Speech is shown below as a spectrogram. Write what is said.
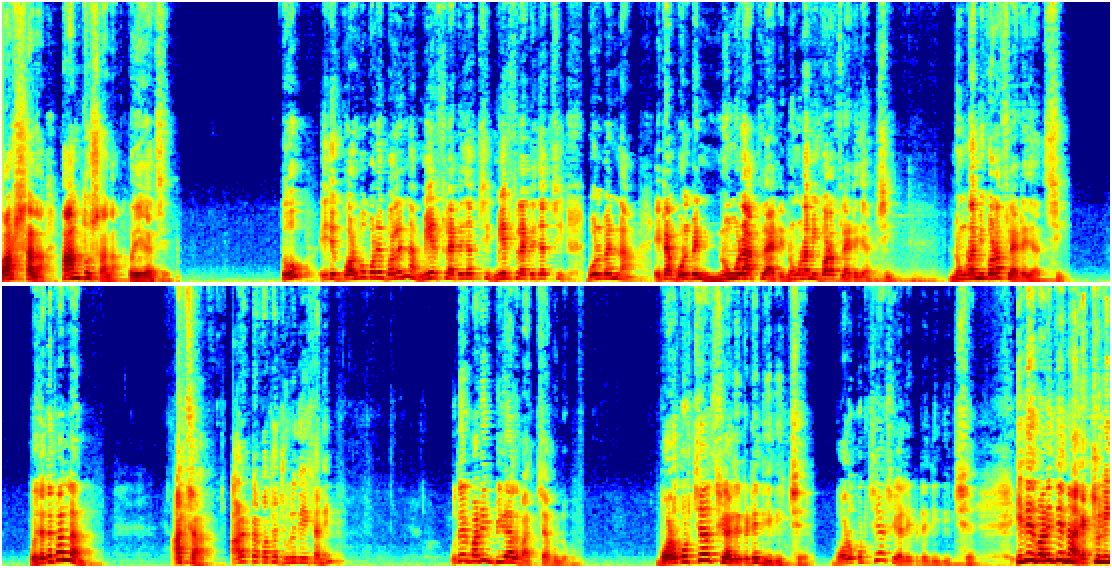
বাসশালা, পান্থশালা হয়ে গেছে। তো এই যে গর্ব করে বলেন না, মেয়ের ফ্ল্যাটে যাচ্ছি, মেয়ের ফ্ল্যাটে যাচ্ছি, বলবেন না, এটা বলবেন নোংরা ফ্ল্যাটে নোংরামি করা ফ্ল্যাটে যাচ্ছি, নোংরামি করা ফ্ল্যাটে যাচ্ছি। বোঝাতে পারলাম? আচ্ছা আর একটা কথা জুড়ে দিই এখানে। ওদের বাড়ির বিড়াল বাচ্চাগুলো, বড় করছে আর শিয়ালের পেটে দিয়ে দিচ্ছে, বড় করছে আর শিয়ালের পেটে দিয়ে দিচ্ছে। এদের বাড়িতে না অ্যাকচুয়ালি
